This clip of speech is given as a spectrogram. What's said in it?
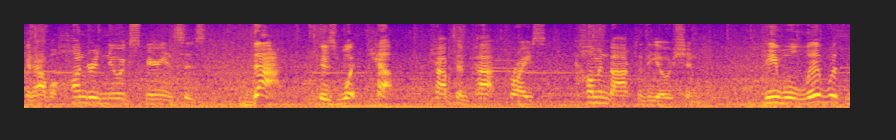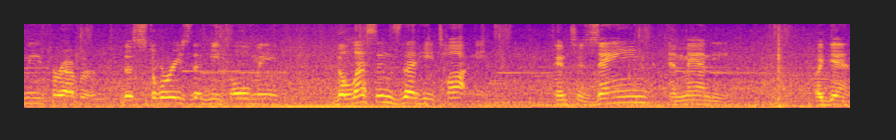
and have a hundred new experiences. That is what kept Captain Pat Price coming back to the ocean. He will live with me forever. The stories that he told me, the lessons that he taught me. And to Zane and Mandy, Again,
